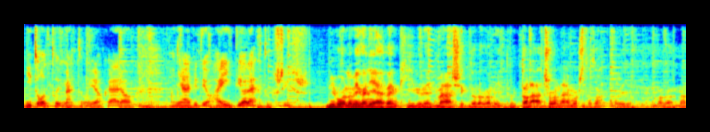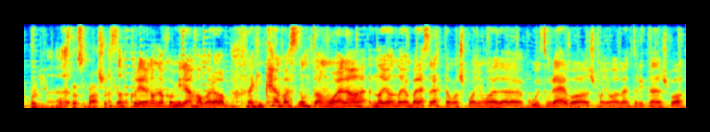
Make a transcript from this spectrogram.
nyitott, hogy megtanulja akár a, a nyelvi, a helyi dialektust is. Mi volna még a nyelven kívül egy másik dolog, amit úgy tanácsolnál most az akkori magadnak, hogy most ezt máshogy Az akkori magamnak, hogy minél hamarabb, leginkább azt mondtam volna, nagyon-nagyon beleszerettem a spanyol kultúrába, a spanyol mentalitásba,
